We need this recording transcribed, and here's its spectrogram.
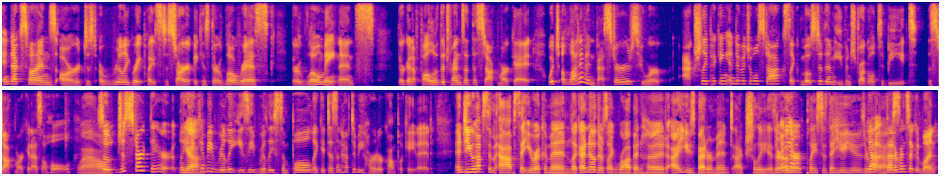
index funds are just a really great place to start because they're low risk, they're low maintenance, they're going to follow the trends of the stock market, which a lot of investors who are actually picking individual stocks, like most of them even struggle to beat the stock market as a whole. Wow. So just start there. Like Yeah. it can be really easy, really simple. Like it doesn't have to be hard or complicated. And do you have some apps that you recommend? Like I know there's like Robinhood. I use Betterment actually. Is there oh, other Oh, yeah. places that you use? Or Yeah, apps? Betterment's a good one.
